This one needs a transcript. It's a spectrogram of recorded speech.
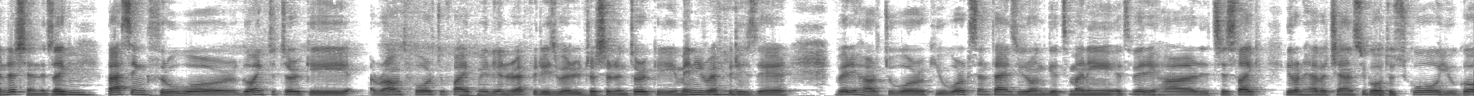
condition. It's like mm-hmm. passing through war, going to Turkey. Around four to five million refugees were registered in Turkey. Many refugees there. Very hard to work. You work sometimes you don't get money. It's very mm-hmm. hard. It's just like you don't have a chance to go to school. You go,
